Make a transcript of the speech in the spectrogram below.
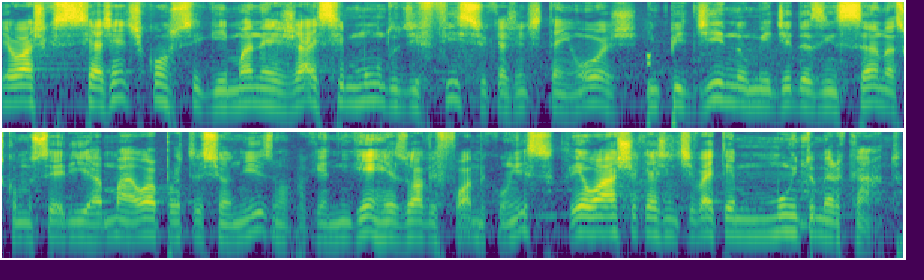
eu acho que se a gente conseguir manejar esse mundo difícil que a gente tem hoje, impedindo medidas insanas como seria maior protecionismo, porque ninguém resolve fome com isso, eu acho que a gente vai ter muito mercado,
